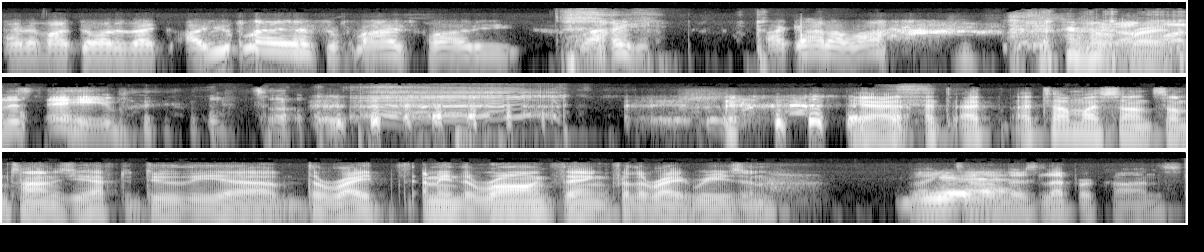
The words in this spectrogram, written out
and then my daughter's like, Are you planning a surprise party? Like I got a lot. I'm right. honest Abe. Yeah, I, I, I tell my son sometimes you have to do the uh, the right, I mean the wrong thing for the right reason. Like tell 'em yeah. there's leprechauns.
